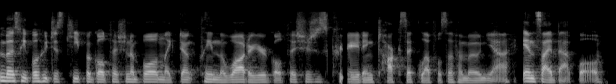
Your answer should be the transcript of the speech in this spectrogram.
most people who just keep a goldfish in a bowl and like don't clean the water, your goldfish is just creating toxic levels of ammonia inside that bowl.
